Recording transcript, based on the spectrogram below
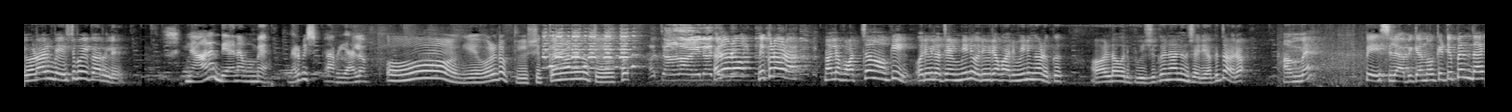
ഇവിടെ ആരും വേസ്റ്റ് പോയിക്കാറില്ലേ ഞാൻ എന്ത് ചെയ്യാനാ അമ്മമ്മേ എന്നോട് പിശ് അറിയാലോ. ഓ ഇവളുടെ പിശുക്ക് ഞാനൊന്ന് തീർത്ത്. നിക്കടാ നല്ല പച്ച നോക്കി. ഒരു കിലോ ചെമ്മീനും ഒരു കിലോ കരിമീനും എടുക്ക്. അവളുടെ ഒരു പിശുക്ക് ഞാനൊന്ന് ശരിയാക്കി തരാം. അമ്മേ പേസ്റ്റ് ലാഭിക്കാൻ നോക്കിയിട്ട് ഇപ്പൊ എന്തായി?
